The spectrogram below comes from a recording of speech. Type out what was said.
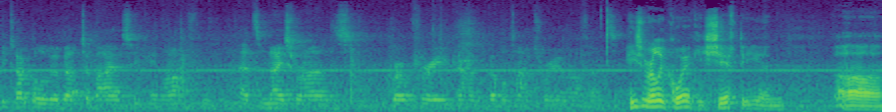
You talk a little bit about Tobias. He came off had some nice runs, broke free kind of a couple times for you in offense. He's really quick. He's shifty, and uh,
